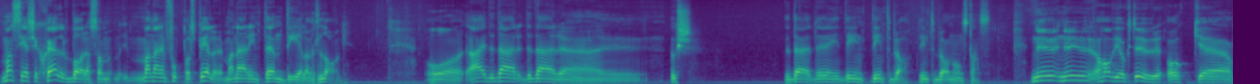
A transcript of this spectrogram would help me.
man ser sig själv bara som, man är en fotbollsspelare, man är inte en del av ett lag. Och nej, det där, det där, uh, usch. Det, där, det, det, är, det är inte bra, det är inte bra någonstans. Nu, nu har vi åkt ur och uh,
